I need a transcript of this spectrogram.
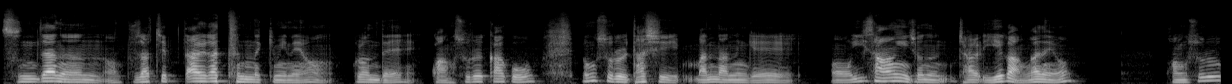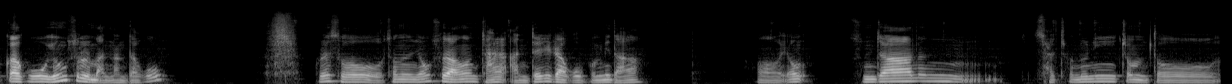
순자는 어, 부잣집 딸 같은 느낌이네요. 그런데 광수를 까고 영수를 다시 만나는 게 어, 이 상황이 저는 잘 이해가 안 가네요. 광수를 까고 영수를 만난다고? 그래서 저는 영수랑은 잘 안 되리라고 봅니다. 어, 영, 순자는 살짝 눈이 좀 더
